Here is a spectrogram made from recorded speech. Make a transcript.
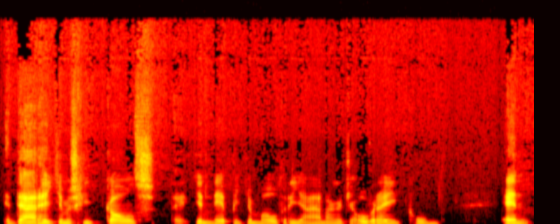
En daar heb je misschien kans dat je net met je motor en je aanhangertje overheen komt. En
